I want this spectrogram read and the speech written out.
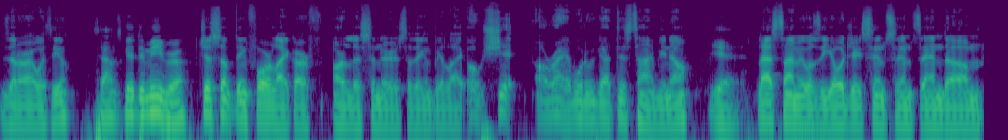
Is that all right with you? Sounds good to me, bro. Just something for like our our listeners, so they can be like, "Oh shit! All right, what do we got this time?" You know. Yeah. Last time it was the O.J. Simpsons, and um,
